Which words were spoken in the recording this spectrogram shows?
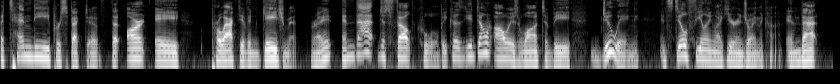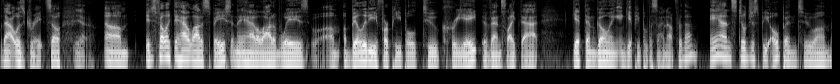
attendee perspective that aren't a proactive engagement, right? And that just felt cool because you don't always want to be doing and still feeling like you're enjoying the con. And that that was great. So yeah. um, it just felt like they had a lot of space and they had a lot of ways, um, ability for people to create events like that, get them going, and get people to sign up for them, and still just be open to um,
